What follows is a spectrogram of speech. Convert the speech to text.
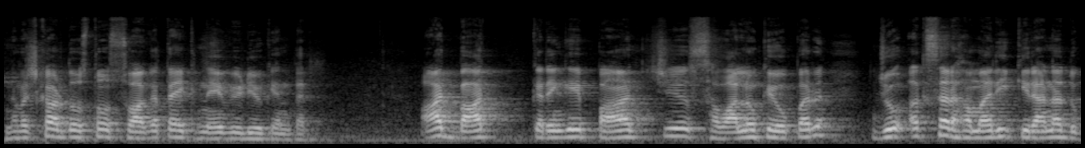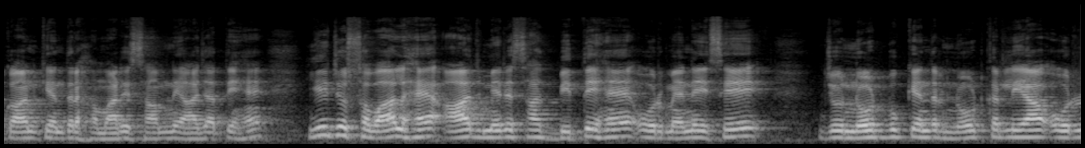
नमस्कार दोस्तों, स्वागत है एक नए वीडियो के अंदर। आज बात करेंगे पाँच सवालों के ऊपर, जो अक्सर हमारी किराना दुकान के अंदर हमारे सामने आ जाते हैं। ये जो सवाल है, आज मेरे साथ बीते हैं और मैंने इसे जो नोटबुक के अंदर नोट कर लिया और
